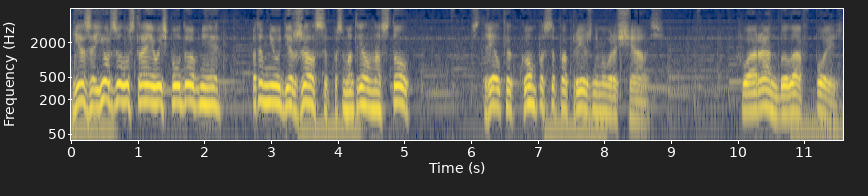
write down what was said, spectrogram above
Я заерзал, устраиваясь поудобнее, потом не удержался, посмотрел на стол. Стрелка компаса по-прежнему вращалась. Фуаран была в поезде.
